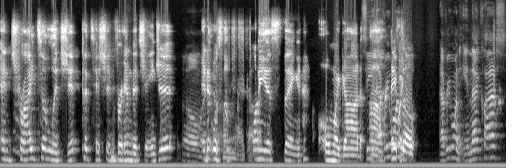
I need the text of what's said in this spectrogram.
and tried to legit petition for him to change it, oh my and it was Oh the my God. funniest thing. Oh my god! See, Uh, everyone- anyway, So everyone in that class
